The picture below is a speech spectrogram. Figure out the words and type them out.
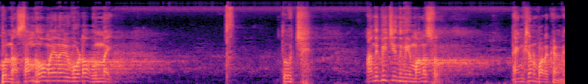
కొన్ని అసంభవమైనవి కూడా ఉన్నాయి. తోచి. అనిపించింది మీ మనసు. టెన్షన్ పడకండి.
